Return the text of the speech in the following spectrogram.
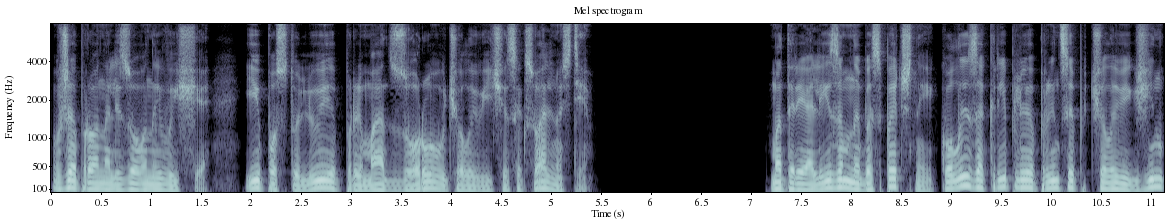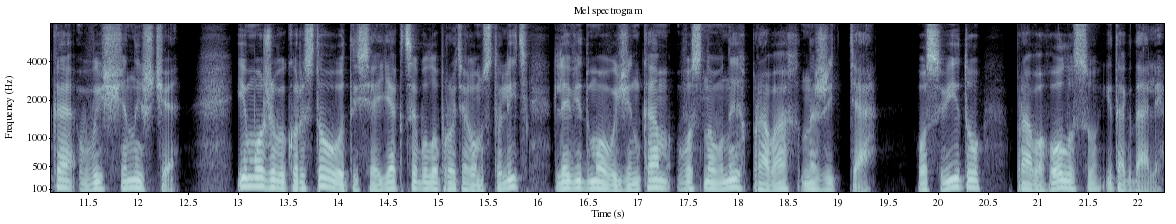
вже проаналізований вище, і постулює примат зору у чоловічій сексуальності. Матеріалізм небезпечний, коли закріплює принцип чоловік-жінка вище нижче, і може використовуватися, як це було протягом століть, для відмови жінкам в основних правах на життя, освіту, право голосу і так далі.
